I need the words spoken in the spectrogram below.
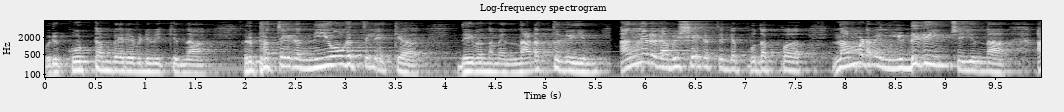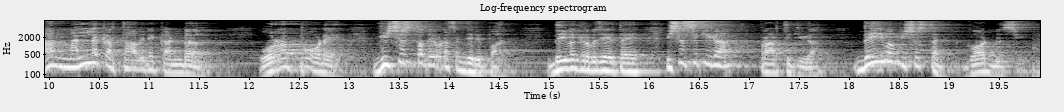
ഒരു കൂട്ടം പേരെ വിടുവിക്കുന്ന ഒരു പ്രത്യേക നിയോഗത്തിലേക്ക് ദൈവം നമ്മെ നടത്തുകയും അങ്ങനെ ഒരു അഭിഷേകത്തിന്റെ പുതപ്പ് നമ്മുടെ മേൽ ഇടുകയും ചെയ്യുന്ന ആ നല്ല കർത്താവിനെ കണ്ട് ഉറപ്പോടെ വിശ്വസ്തയോടെ സഞ്ചരിപ്പാൻ ദൈവം കൃപ ചെയ്യട്ടെ. വിശ്വസിക്കുക പ്രാർത്ഥിക്കുക. ദൈവം വിശ്വസ്തൻ. God bless you.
